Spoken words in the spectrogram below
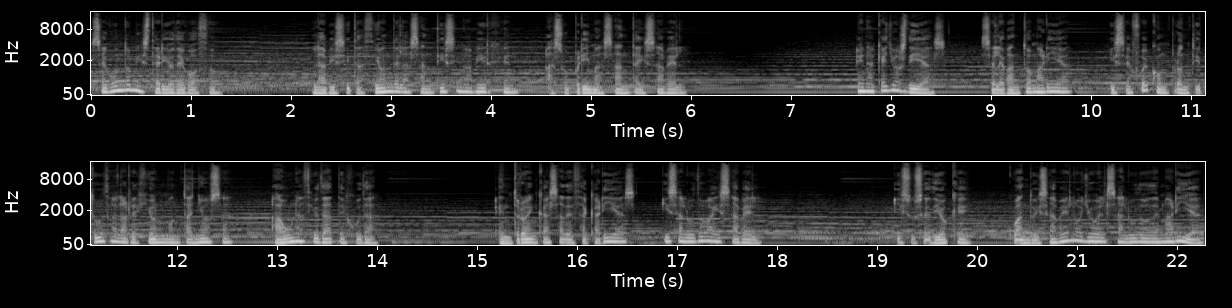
Segundo Misterio de Gozo. La visitación de la Santísima Virgen a su prima Santa Isabel. En aquellos días se levantó María y se fue con prontitud a la región montañosa, a una ciudad de Judá entró en casa de Zacarías y saludó a Isabel. Y sucedió que, cuando Isabel oyó el saludo de María,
